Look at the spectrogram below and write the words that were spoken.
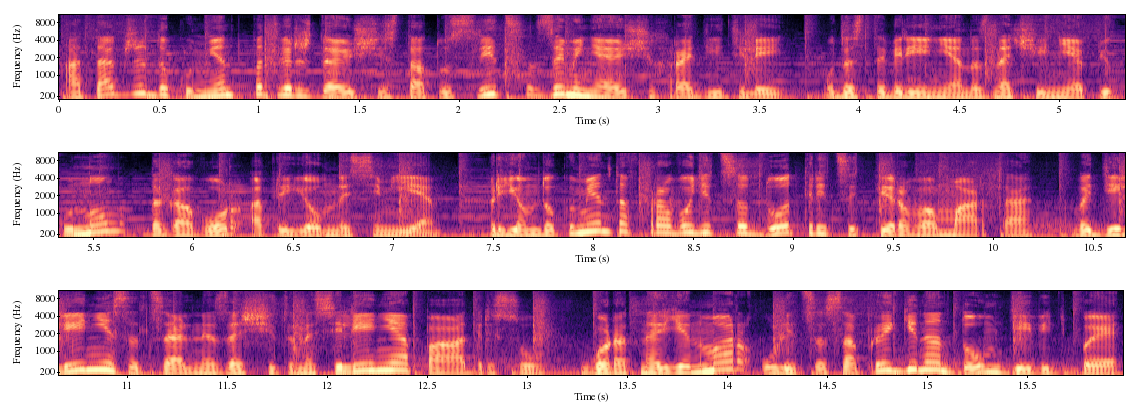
а также документ, подтверждающий статус лиц, заменяющих родителей, удостоверение о назначении опекуном, договор о приемной семье. Прием документов проводится до 31 марта в отделении социальной защиты населения по адресу город Нарьянмар, улица Сапрыгина, дом 9Б,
